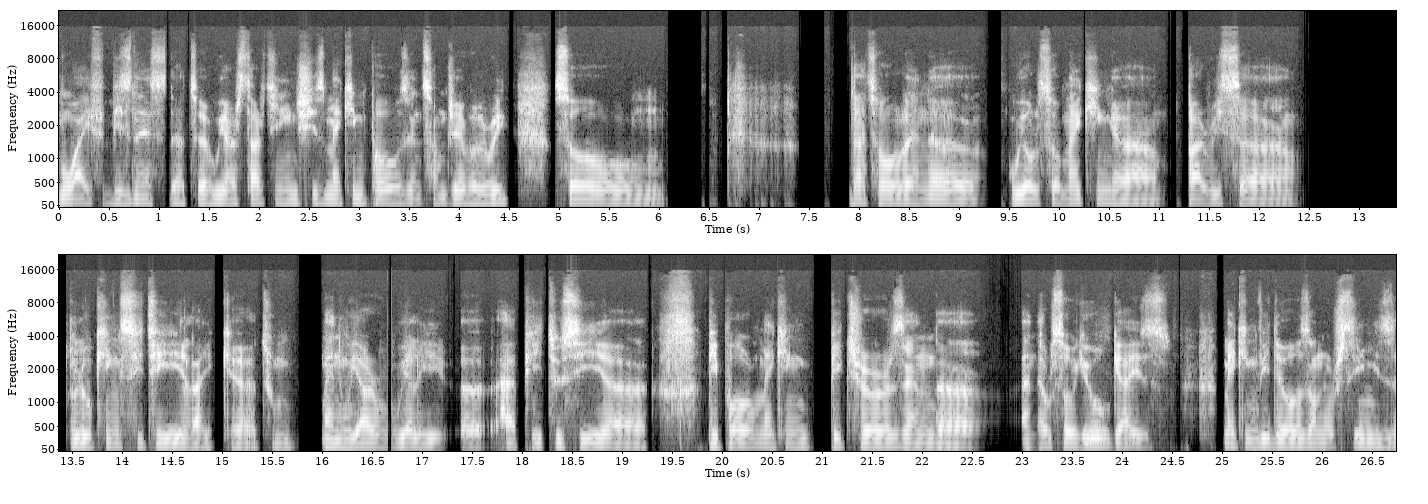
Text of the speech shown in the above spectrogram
wife business that uh, we are starting. She's making pose and some jewelry. So that's all. And uh, we also making uh, Paris uh, looking city like uh, to and we are really happy to see people making pictures and and also you guys making videos on your sim is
